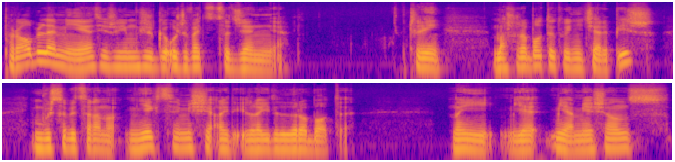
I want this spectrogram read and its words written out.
Problem jest, jeżeli musisz go używać codziennie. Czyli masz robotę, której nie cierpisz i mówisz sobie co rano, nie chce mi się, ale idę do roboty. No i mija miesiąc,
